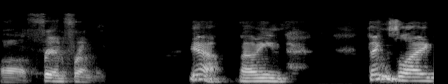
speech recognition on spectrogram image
uh, fan friendly. yeah, I mean, things like,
